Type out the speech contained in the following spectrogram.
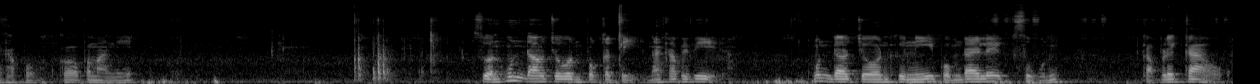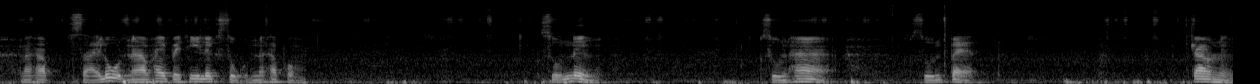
นะครับผมก็ประมาณนี้ ส่วนหุ้นดาวโจนส์ปกตินะครับพี่พี่หุ้นดาวโจนส์คืนนี้ผมได้เลข 0 กับเลข 9 นะครับ สายรูดนะครับให้ไปที่เลข 0 นะครับผมศูนย์หนึ่งศูนย์ห้าศูนย์แปดเก้าหนึ่ง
